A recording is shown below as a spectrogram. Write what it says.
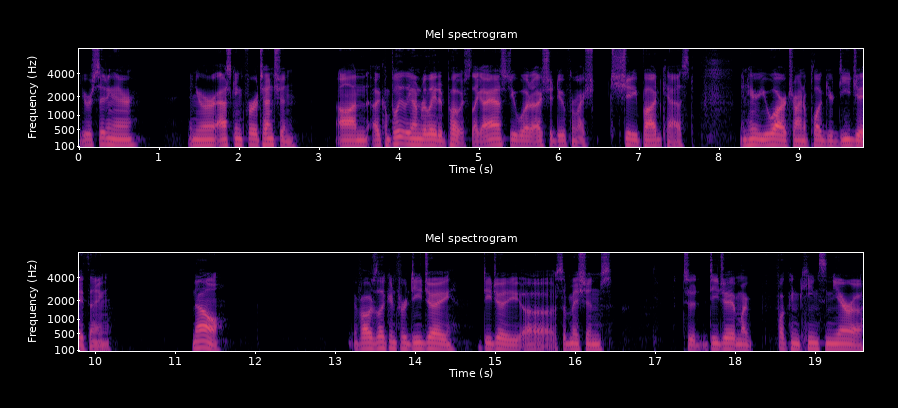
You were sitting there, and you are asking for attention on a completely unrelated post. Like I asked you what I should do for my sh- shitty podcast, and here you are trying to plug your DJ thing. No. If I was looking for DJ DJ uh, submissions to DJ at my fucking quinceanera,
